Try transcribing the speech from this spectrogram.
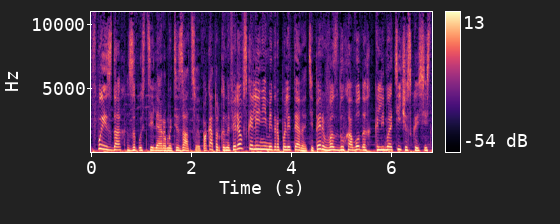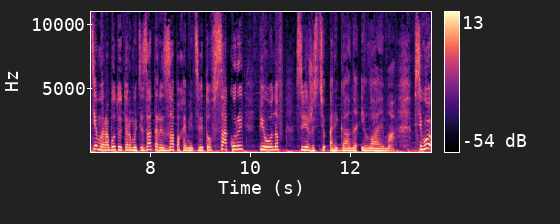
В поездах запустили ароматизацию. Пока только на Филевской линии метрополитена. Теперь в воздуховодах климатической системы работают ароматизаторы с запахами цветов сакуры, пионов, свежестью орегано и лайма. Всего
